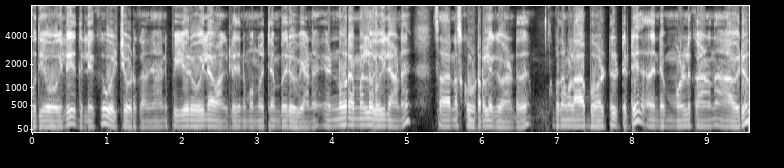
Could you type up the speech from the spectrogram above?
പുതിയ ഓയിൽ ഇതിലേക്ക് ഒഴിച്ചു കൊടുക്കാം. ഞാനിപ്പോൾ ഈ ഒരു ഓയിലാണ് വാങ്ങിയിട്ടുള്ളത് ഇതിന് മുന്നൂറ്റമ്പത് രൂപയാണ്. എണ്ണൂറ് എം എൽ ഓയിലാണ് സാധാരണ സ്കൂട്ടറിലേക്ക് വേണ്ടത്. അപ്പോൾ നമ്മൾ ആ ബോൾട്ട് ഇട്ടിട്ട് അതിന്റെ മുകളിൽ കാണുന്ന ആ ഒരു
